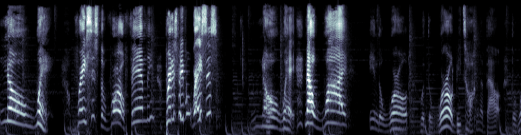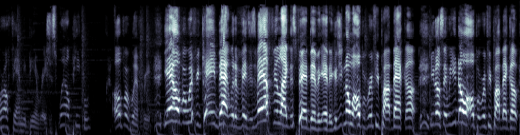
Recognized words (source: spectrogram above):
No way. Racist? The royal family? British people? Racist? No way. Now, why in the world would the world be talking about the royal family being racist? Well, people, Oprah Winfrey. Yeah, Oprah Winfrey came back with a vengeance. Man, I feel like this pandemic ended because you know when Oprah Winfrey popped back up, you know what I'm saying? When you know when Oprah Winfrey popped back up,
